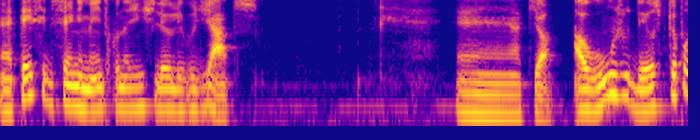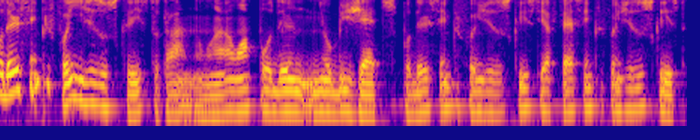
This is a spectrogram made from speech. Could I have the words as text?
né, ter esse discernimento quando a gente lê o livro de Atos. É, aqui, ó. Alguns judeus, porque o poder sempre foi em Jesus Cristo, tá? Não é um poder em objetos. O poder sempre foi em Jesus Cristo e a fé sempre foi em Jesus Cristo.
